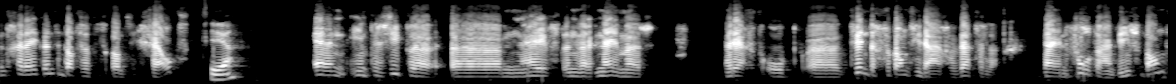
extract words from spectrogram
8% gerekend en dat is het vakantiegeld. Ja, En in principe um, heeft een werknemer recht op uh, 20 vakantiedagen wettelijk bij een fulltime dienstverband.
